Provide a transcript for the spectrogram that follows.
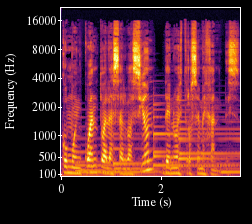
como en cuanto a la salvación de nuestros semejantes.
